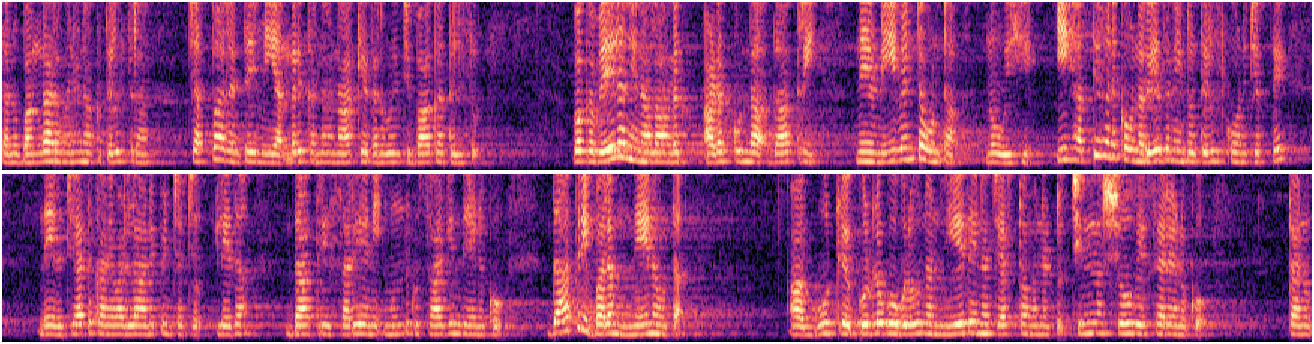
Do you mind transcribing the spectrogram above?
తను బంగారం అని నాకు తెలుసురా. చెప్పాలంటే మీ అందరికన్నా నాకే తన గురించి బాగా తెలుసు. ఒకవేళ నేను అలా అడగ అడగకుండా దాత్రి నేను నీ వెంట ఉంటా. నువ్వు ఈ ఈ హత్య వెనుక ఉన్న రీజన్ ఏంటో తెలుసుకో అని చెప్తే నేను చేత కానివాడిలా అనిపించవచ్చు లేదా దాత్రి సరే అని ముందుకు సాగింది అనుకో. దాత్రి బలం నేనవుతా. ఆ గూట్లే గుడ్ల గోబులు నన్ను ఏదైనా చేస్తామన్నట్టు చిన్న షో వేశారే అనుకో. తను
